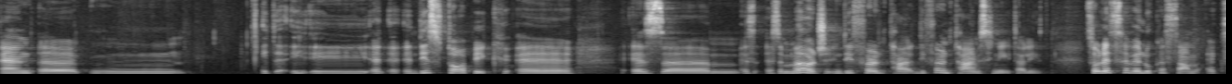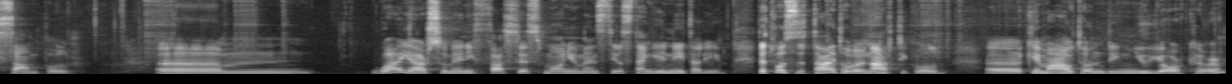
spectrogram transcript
And uh, mm, it, it, it, this topic uh, has, um, has, has, emerged in different, different times in Italy. So let's have a look at some example. Um, why are so many fascist monuments still standing in Italy? That was the title of an article uh, came out on the New Yorker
